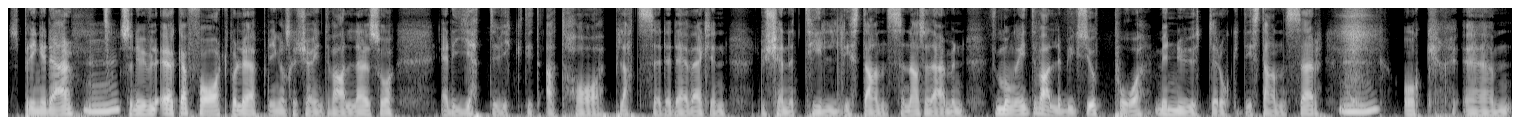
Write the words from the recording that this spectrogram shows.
springer där. Mm. Så när vi vill öka fart på löpning och ska köra intervaller så är det jätteviktigt att ha platser där det är verkligen du känner till distanserna sådär men för många intervaller byggs ju upp på minuter och distanser Mm. och ehm,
